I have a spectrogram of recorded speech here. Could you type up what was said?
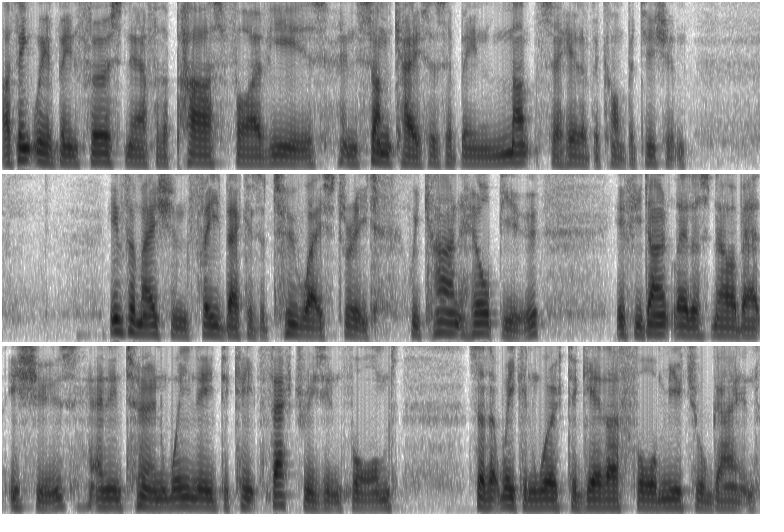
I think we've been first now for the past five years, and in some cases have been months ahead of the competition. Information feedback is a two-way street. We can't help you if you don't let us know about issues, and in turn we need to keep factories informed so that we can work together for mutual gain.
